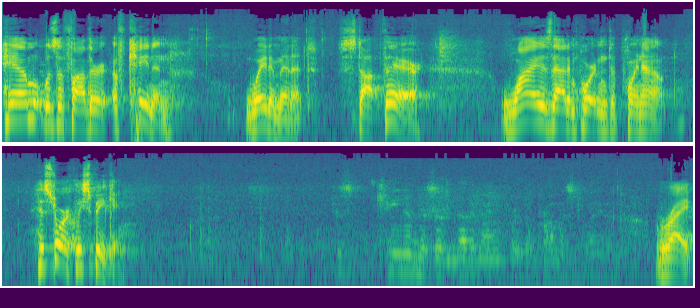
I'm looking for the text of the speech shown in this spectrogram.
Ham was the father of Canaan. Wait a minute. Stop there. Why is that important to point out? Historically speaking. Because Canaan is another name for the promised land. Right.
